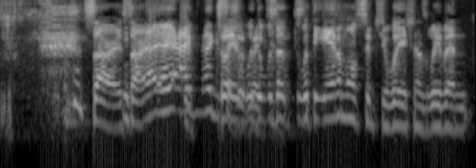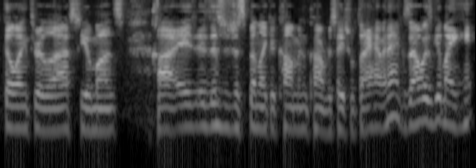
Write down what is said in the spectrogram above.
sorry, sorry. I, I, I like I say with, the- with, the, with the animal situations we've been going through the last few months, uh, it, it- this has just been like a common conversation that I haven't had because I always get my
